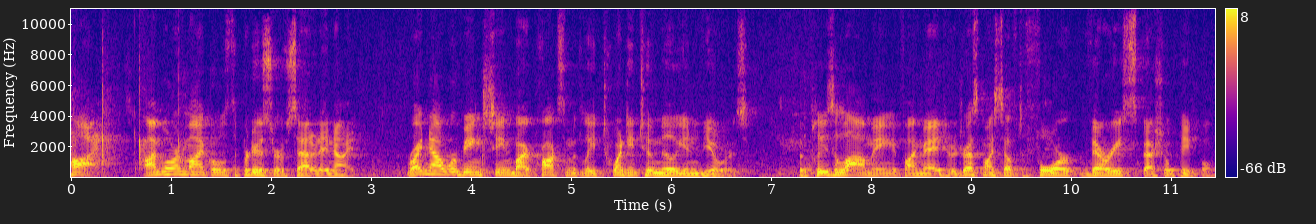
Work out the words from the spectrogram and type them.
Hi, I'm Lorne Michaels, the producer of Saturday Night. Right now, we're being seen by approximately 22 million viewers. But please allow me, if I may, to address myself to four very special people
